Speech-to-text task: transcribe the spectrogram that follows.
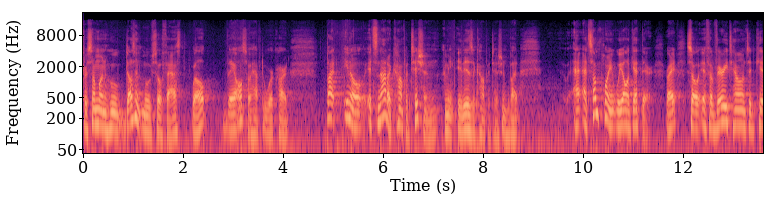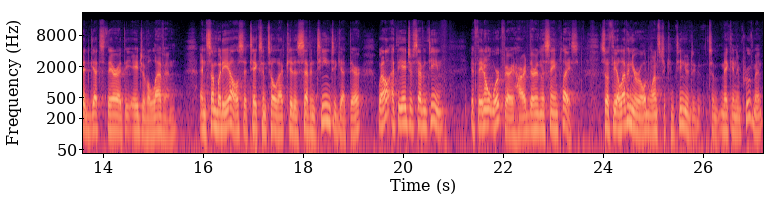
For someone who doesn't move so fast, well, they also have to work hard. But, you know, it's not a competition. I mean, it is a competition, but at some point we all get there, right? So if a very talented kid gets there at the age of 11 and somebody else, it takes until that kid is 17 to get there, well, at the age of 17, if they don't work very hard, they're in the same place. So if the 11 year old wants to continue to, to make an improvement,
